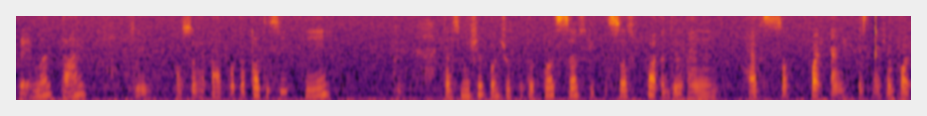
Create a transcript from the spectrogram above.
fragment time. Okay. Also have uh, protocol TCP okay. Transmission control protocol source source port ada and have source port and destination port.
